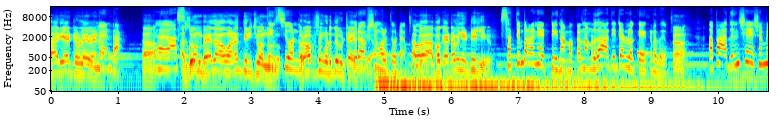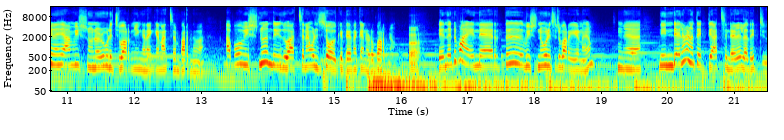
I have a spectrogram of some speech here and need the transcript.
ഭാര്യയായിട്ട് ഇവിടെ വേണ്ട. അസുഖം ഭേദമാവുകയാണ് തിരിച്ചു ഓപ്ഷൻ കൊടുത്ത് ഓപ്ഷൻ കൊടുത്തു വിട്ടു. അപ്പൊ സത്യം പറഞ്ഞ ഞെട്ടി. നമുക്ക് നമ്മളത് ആദ്യമായിട്ടാണല്ലോ കേൾക്കണത് അപ്പൊ അതിനുശേഷം പിന്നെ ഞാൻ വിഷ്ണുവിനോട് വിളിച്ചു പറഞ്ഞു ഇങ്ങനെയൊക്കെയാണ് അച്ഛൻ പറഞ്ഞത്. അപ്പൊ വിഷ്ണു എന്ത് ചെയ്തു? അച്ഛനെ വിളിച്ച് ചോദിക്കട്ടെ എന്നൊക്കെ എന്നോട് പറഞ്ഞു. എന്നിട്ട് വൈകുന്നേരത്ത് വിഷ്ണു വിളിച്ചിട്ട് പറയാണ് നിന്റെയിലാണ് തെറ്റ് അച്ഛന്റെ അല്ല തെറ്റ്.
